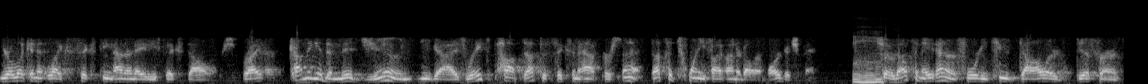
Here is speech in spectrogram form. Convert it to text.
you're looking at like sixteen hundred eighty six dollars, right? Coming into mid June, you guys, rates popped up to six and a half percent. That's a twenty five hundred dollar mortgage payment. Mm-hmm. So that's an eight hundred forty two dollar difference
